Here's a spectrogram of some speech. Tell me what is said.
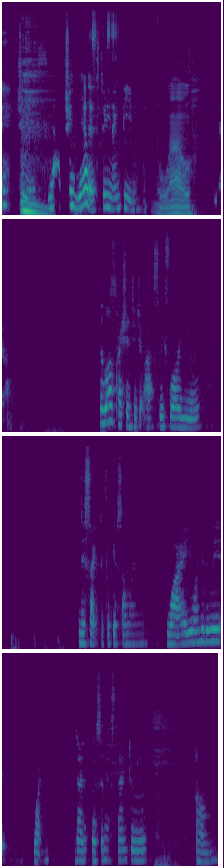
Eh, three years. Yeah, three years. 2019. Wow. Yeah. are a lot of questions you should ask before you decide to forgive someone, why you want to do it, what the other person has done to um,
